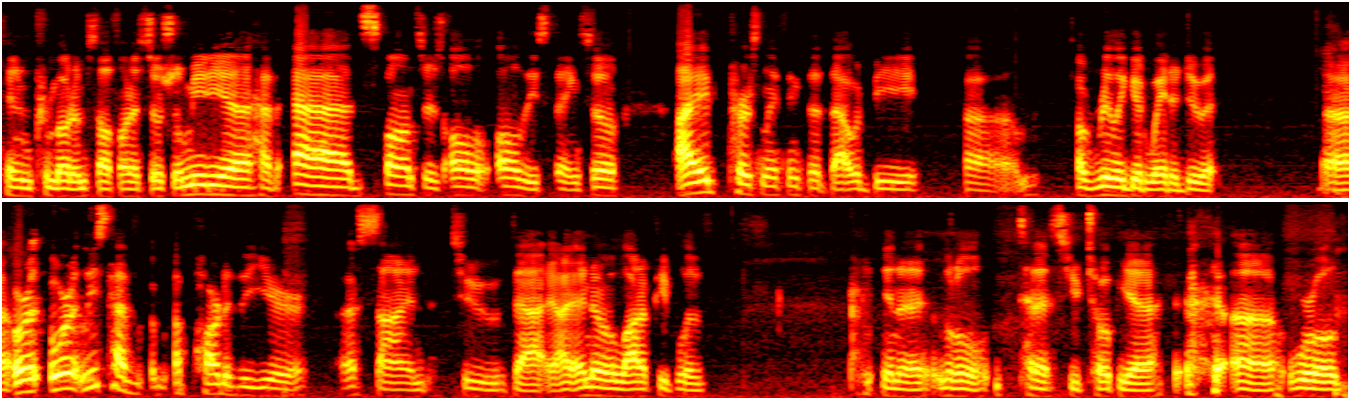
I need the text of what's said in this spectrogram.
can promote himself on his social media, have ads, sponsors, all all these things. So I personally think that that would be um, a really good way to do it, uh, or or at least have a part of the year assigned to that. I, I know a lot of people have in a little tennis utopia uh, world.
